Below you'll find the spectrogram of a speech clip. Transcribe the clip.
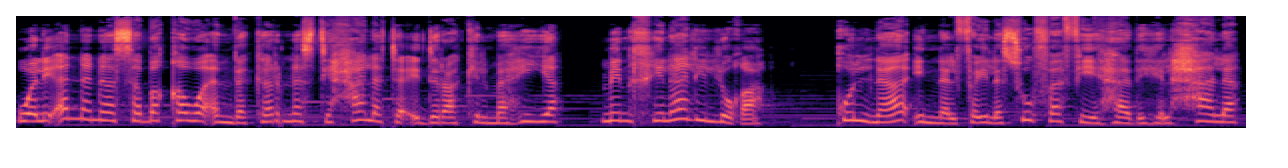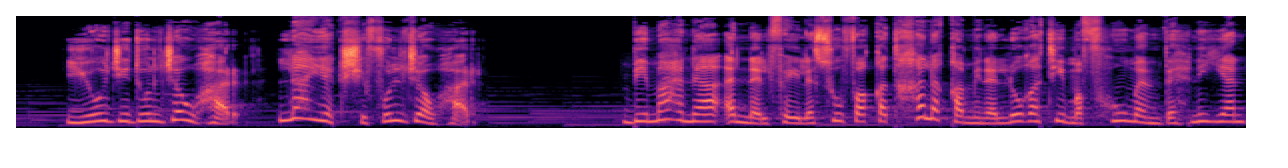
ولأننا سبق وأن ذكرنا استحالة إدراك الماهية من خلال اللغة. قلنا إن الفيلسوف في هذه الحالة يوجد الجوهر لا يكشف الجوهر. بمعنى أن الفيلسوف قد خلق من اللغة مفهوما ذهنيا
